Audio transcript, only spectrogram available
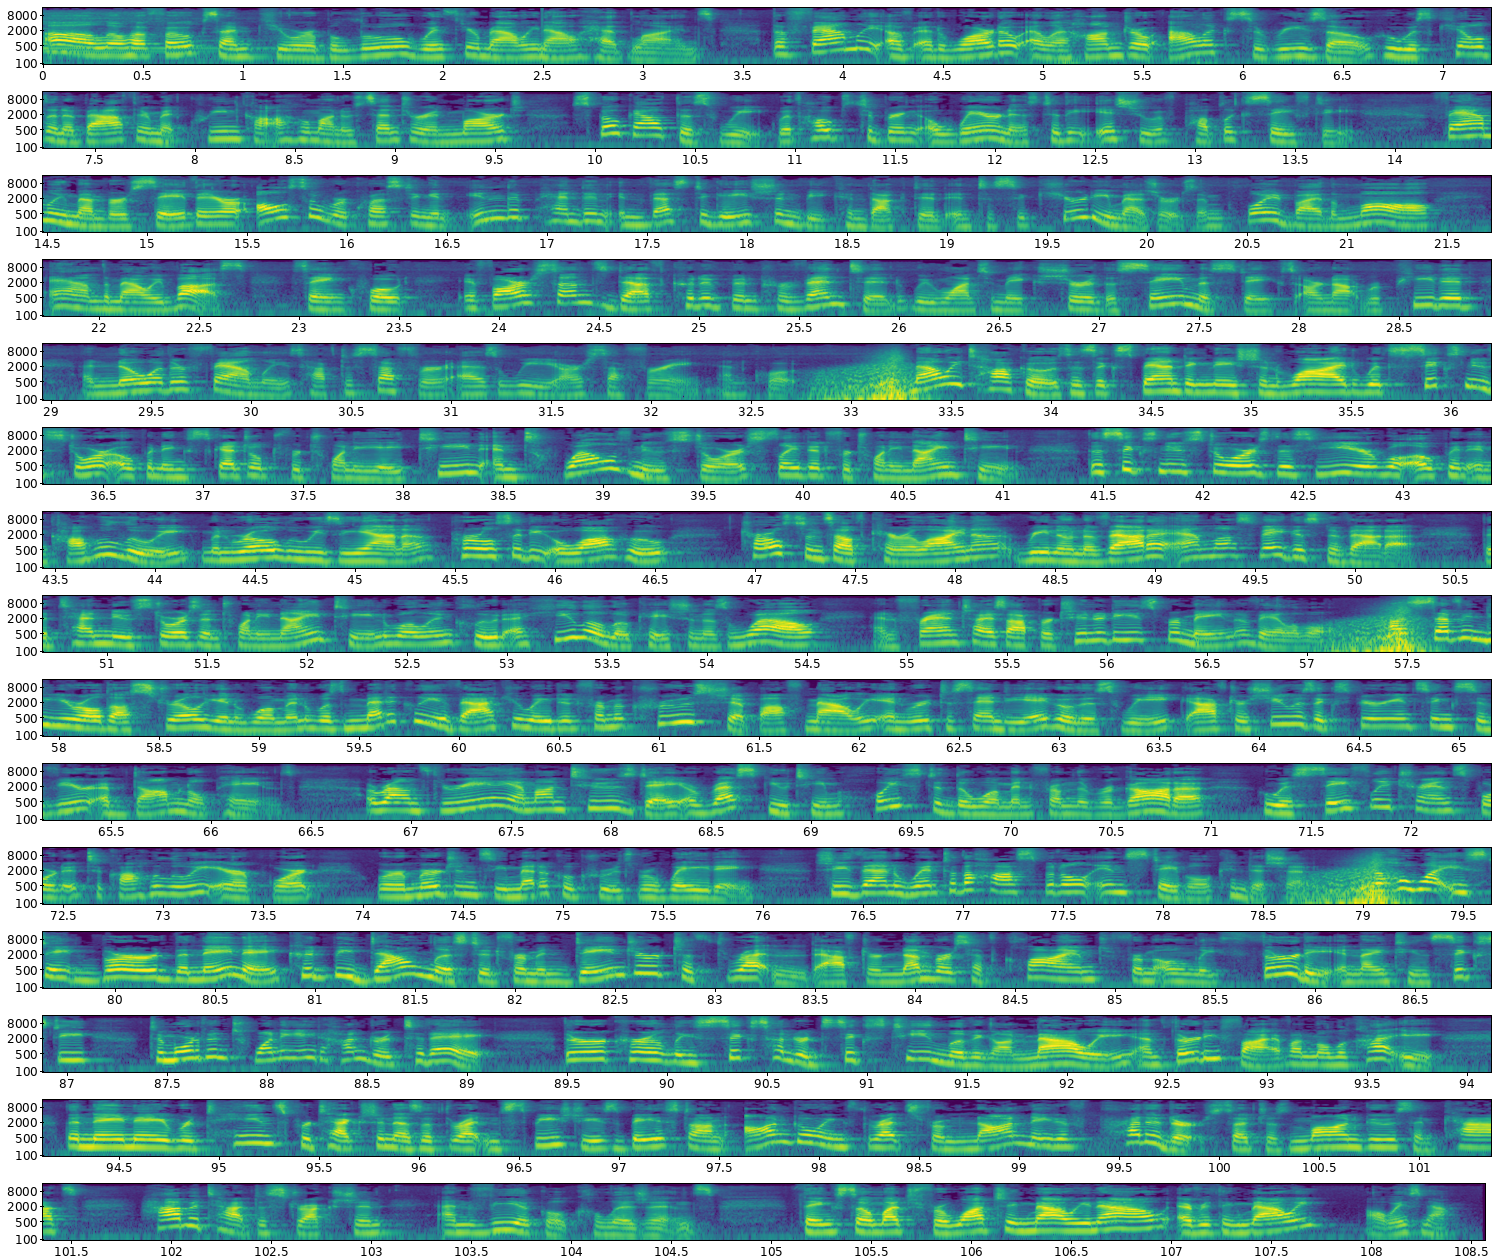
Aloha, folks. I'm Kiaora Bohlool with your Maui Now headlines. The family of Eduardo Alejandro Alex Cerezo, who was killed in a bathroom at Queen Ka'ahumanu Center in March, spoke out this week with hopes to bring awareness to the issue of public safety. Family members say they are also requesting an independent investigation be conducted into security measures employed by the mall and the Maui bus, saying, quote, if our son's death could have been prevented, we want to make sure the same mistakes are not repeated and no other families have to suffer as we are suffering. End quote. Maui Tacos is expanding nationwide with six new store openings scheduled for 2018 and 12 new stores slated for 2019. The six new stores this year will open in Kahului, Monroe, Louisiana, Pearl City, Oahu, Charleston, South Carolina, Reno, Nevada, and Las Vegas, Nevada. The 10 new stores in 2019 will include a Hilo location as well, and franchise opportunities remain available. A 70 year old Australian woman was medically evacuated from a cruise ship off Maui en route to San Diego this week after she was experiencing severe abdominal pains. Around 3 a.m. on Tuesday, a rescue team hoisted the woman from the regatta, who was safely transported to Kahului Airport, where emergency medical crews were waiting. She then went to the hospital in stable condition. The Hawaii state bird, the nene, could be downlisted from endangered to threatened after numbers have climbed from only 30 in 1960 to more than 2,800 today. There are currently 616 living on Maui and 35 on Molokai. The nene retains protection as a threatened species based on ongoing threats from non native predators such as mongoose and cats, habitat destruction, and vehicle collisions. Thanks so much for watching Maui Now. Everything Maui, always now.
